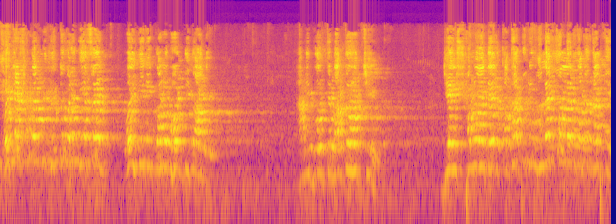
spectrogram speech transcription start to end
ওইটার সঙ্গে উনি যুক্ত করে দিয়েছেন, ওই দিনই গণভোট দিতে হবে। আমি বলতে বাধ্য হচ্ছি, যে সনদের কথা তিনি উল্লেখ করলেন গতকালকে,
